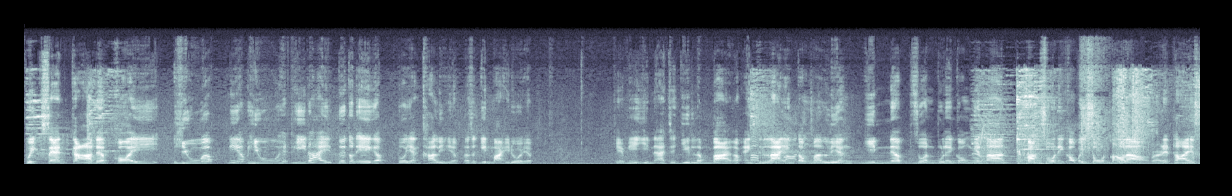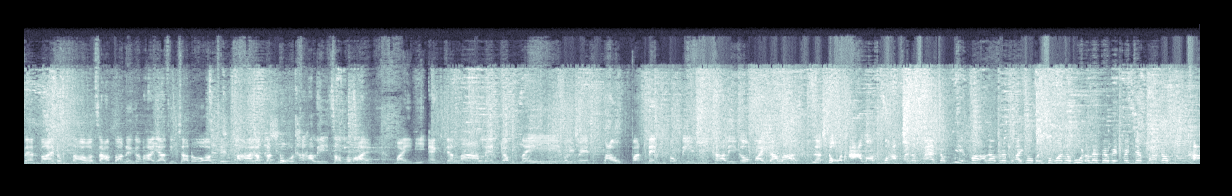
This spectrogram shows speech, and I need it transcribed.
ควิกแซนการ์ดครับคอยฮิวครับนี่ครับฮิวเฮดพีได้ด้วยตนเองครับตัวอย่างคาริครับแล้วสกินใหม่ด้วยครับ เกมนี้หยินอาจจะยืนลำบากครับแองเจล่าเองต้องมาเลี้ยงหยินนะครับส่วนผู้เล่นของเมียนมาบางส่วนนี่เข้าไปโซนเต่าแล้วประเทศไทยแซนบายตรงเต่าครับสามต่อหนึ่งครับพายาทิ้งชาโดครับเช็คตาครับแล้วโดนคารีซับเข้าไปไม่มีแองเจล่าเล่นครับในบริเวณเต่าประเด็นตรงนี้มีคารีเข้าไปด้านล่างแล้วโดนอาร์ลอดฟาดไปตั้งแต่จะเมียนมาแล้วประเทศไทยเข้าไปโซนแล้วพูดแล้วเล่นเบลเบตไม่เจ็บปากครับคา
